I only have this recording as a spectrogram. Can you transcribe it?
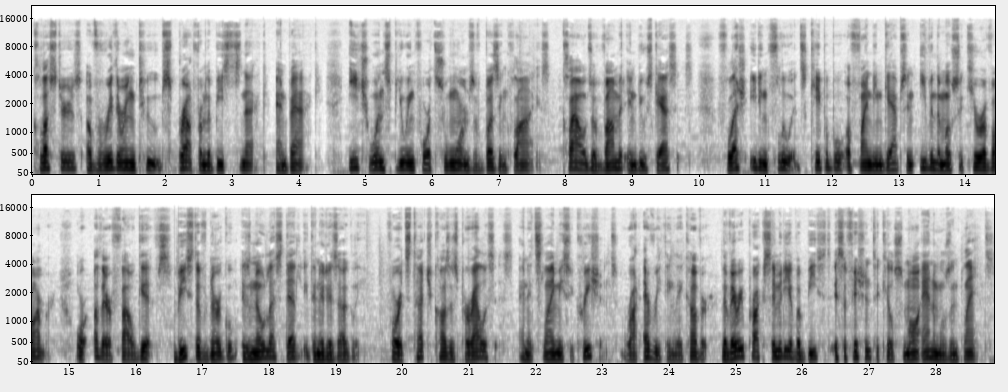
Clusters of writhing tubes sprout from the beast's neck and back, each one spewing forth swarms of buzzing flies, clouds of vomit-induced gases, flesh-eating fluids capable of finding gaps in even the most secure of armor, or other foul gifts. The beast of Nurgle is no less deadly than it is ugly, for its touch causes paralysis, and its slimy secretions rot everything they cover. The very proximity of a beast is sufficient to kill small animals and plants,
